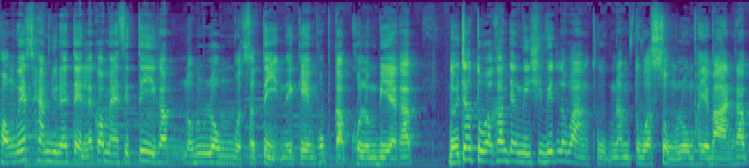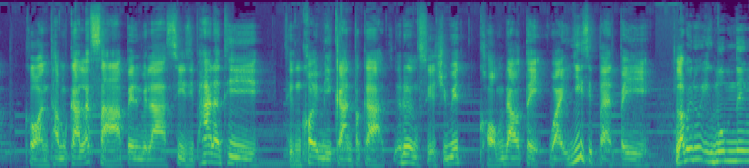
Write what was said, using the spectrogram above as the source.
ของเวสต์แฮมยูไนเต็ดและก็แมนซิตี้ครับล้มลงหมดสติในเกมพบกับโคลอมเบียครับโดยเจ้าตัวครับยังมีชีวิตระหว่างถูกนำตัวส่งโรงพยาบาลครับก่อนทำการรักษาเป็นเวลา 45 นาที ถึงค่อยมีการประกาศเรื่องเสียชีวิตของดาวเตะวัย 28 ปี เราไปดูอีกมุมหนึ่ง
